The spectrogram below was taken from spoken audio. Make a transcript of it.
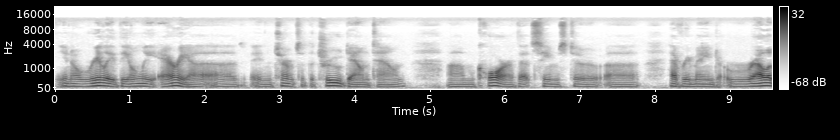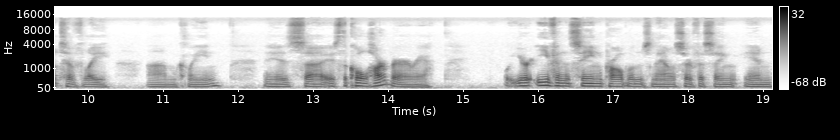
you know, really the only area uh, in terms of the true downtown um, core that seems to uh, have remained relatively um, clean is uh, is the Coal Harbour area. You're even seeing problems now surfacing in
